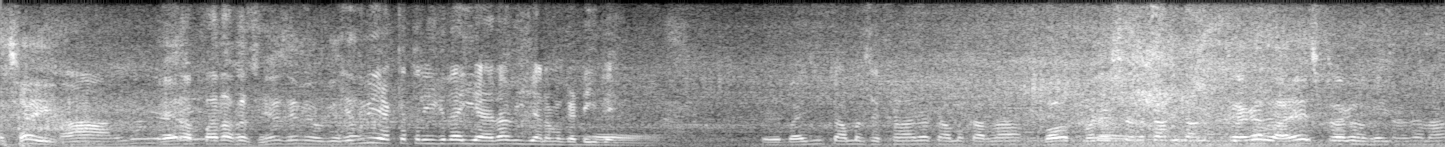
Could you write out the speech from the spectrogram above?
ਅੱਛਾ ਜੀ। ਹਾਂ ਇਹਦਾ ਵੀ ਫਿਰ ਆਪਾਂ ਤਾਂ ਫਿਰ ਸੇਮ ਸੇਮ ਹੋ ਗਏ ਇਹਦੀ ਵੀ 1 ਤਰੀਕ ਦਾ ਹੀ ਆ ਇਹਦਾ ਵੀ ਜਨਮ ਗੱਡੀ ਤੇ। ਤੇ ਬਾਈ ਜੀ ਕੰਮ ਸਿੱਖਣਾ ਜਾਂ ਕੰਮ ਕਰਨਾ ਬਹੁਤ ਬੜੇ ਸਿਰਕਾਂ ਦੀ ਗੱਲ। ਸਟਰਗਲ ਆਏ ਸਟਰਗਲ ਬਈ। ਆ।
